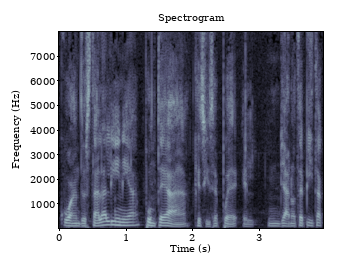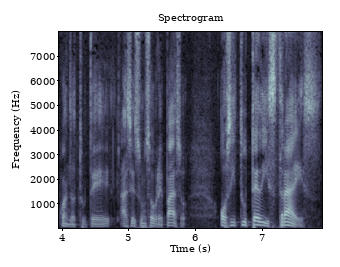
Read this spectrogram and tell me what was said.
cuando está la línea punteada, que sí se puede, él ya no te pita cuando tú te haces un sobrepaso. O si tú te distraes,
